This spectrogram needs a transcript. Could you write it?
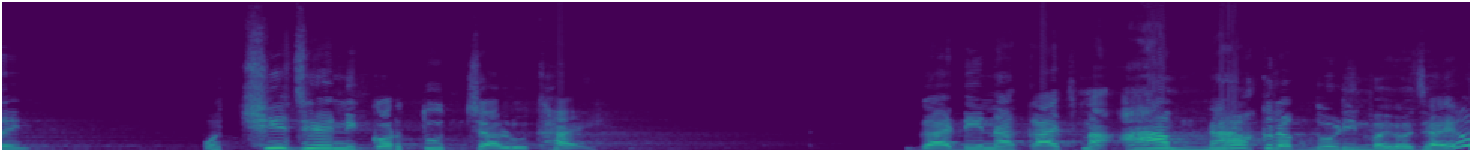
દઈ. પછી જે એની કરતૂત ચાલુ થાય. ગાડીના કાચમાં આમ નાક રગ દોડીને વયો જાય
